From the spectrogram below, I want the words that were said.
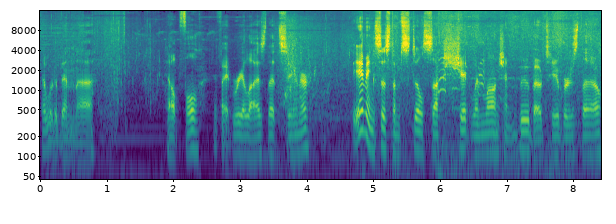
that would have been, uh, helpful if I'd realized that sooner. The aiming system still sucks shit when launching bubotubers, though.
